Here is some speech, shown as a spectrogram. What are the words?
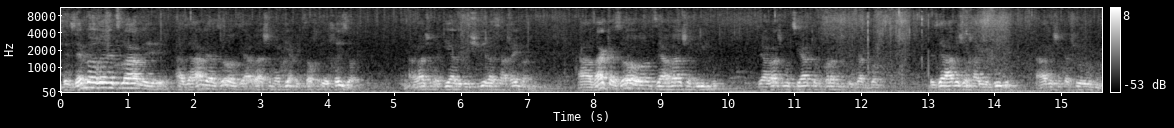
וזה מעורר אצלו אהבה, אז האהבה הזאת זה אהבה שמגיע מתוך יחזו, אהבה שמגיע לשביר הסחיימה. האהבה כזאת זה אהבה של בלגבול, זה אהבה שמוציאה אותו מכל המספיק הגבול. וזה האהבה שלך יחידי, האהבה שקשור עם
